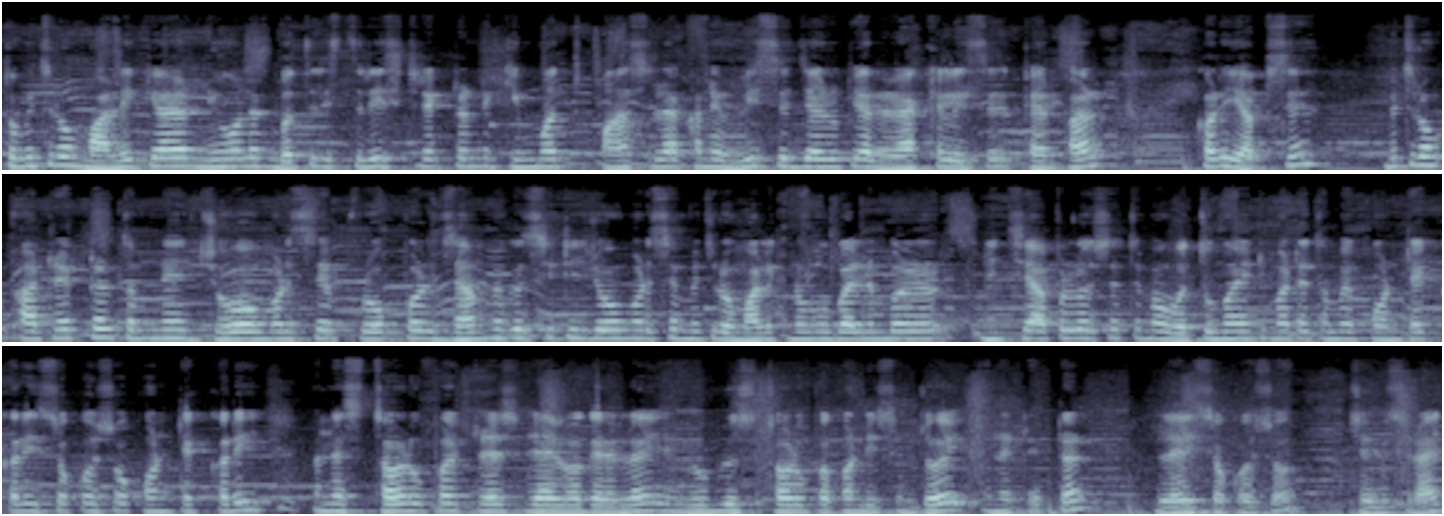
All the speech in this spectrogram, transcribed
તો મિત્રો, માલિકે આ ન્યૂ ઓલેન્ડ બત્રીસ ત્રીસ ટ્રેક્ટરની કિંમત પાંચ લાખ અને વીસ હજાર રૂપિયા રાખેલી છે. ફેરફાર કરી આપશે. મિત્રો, આ ટ્રેક્ટર તમને જોવા મળશે પ્રોપર જામનગર સિટી જોવા મળશે. મિત્રો, માલિકનો મોબાઈલ નંબર નીચે આપેલો છે. તેમાં વધુ માહિતી માટે તમે કોન્ટેક કરી શકો છો. કોન્ટેક કરી અને સ્થળ ઉપર ટેસ્ટ ડ્રાઈવ વગેરે લઈ રૂબરૂ સ્થળ ઉપર કન્ડિશન જોઈ અને ટ્રેક્ટર લઈ શકો છો. જય વિસરાજ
